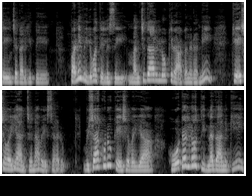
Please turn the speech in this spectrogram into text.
చేయించగలిగితే పని విలువ తెలిసి మంచిదారిలోకి రాగలడని కేశవయ్య అంచనా వేశాడు. విశాఖుడు కేశవయ్య హోటల్లో తిన్నదానికి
